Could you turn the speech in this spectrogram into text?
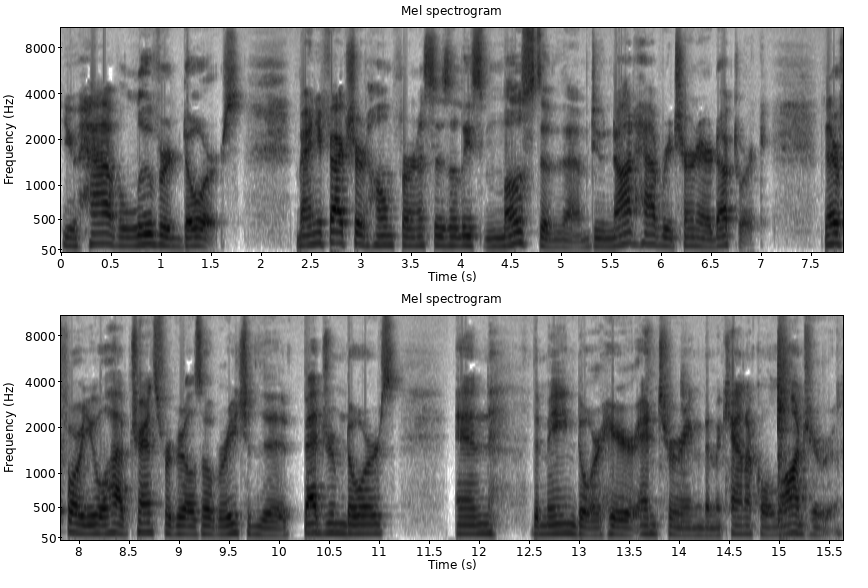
you have louvered doors. Manufactured home furnaces, at least most of them, do not have return air ductwork. Therefore, you will have transfer grills over each of the bedroom doors and the main door here entering the mechanical laundry room.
